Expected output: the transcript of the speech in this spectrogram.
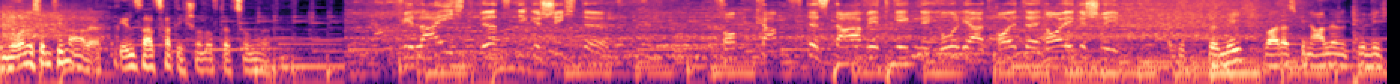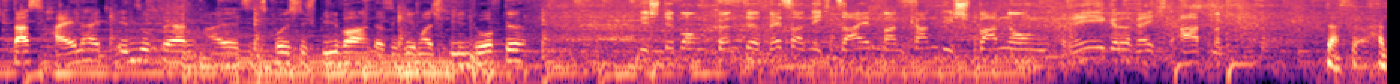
Union ist im Finale. Den Satz hatte ich schon auf der Zunge. Vielleicht wird die Geschichte vom Kampf des David gegen den Goliath heute neu geschrieben. Also für mich war das Finale natürlich das Highlight insofern, als es das größte Spiel war, das ich jemals spielen durfte. Die Stimmung könnte besser nicht sein. Man kann die Spannung regelrecht atmen. Das hat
